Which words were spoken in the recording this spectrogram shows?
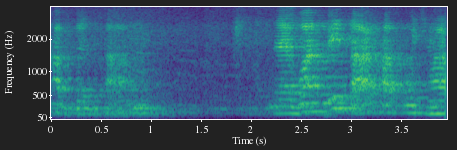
ค่ำเดือนสามแต่วันวิสาขบูชา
